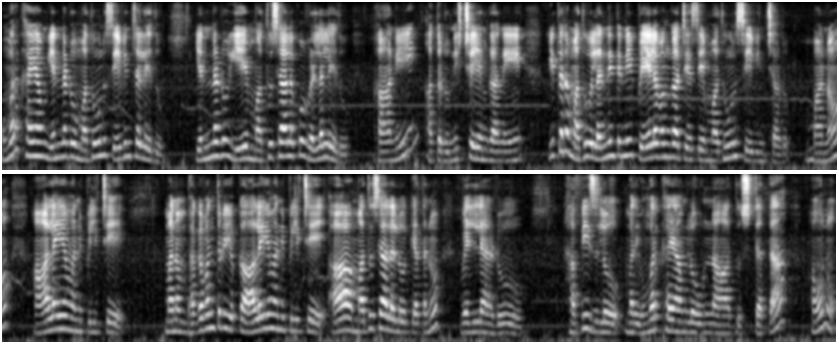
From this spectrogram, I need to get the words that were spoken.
ఉమర్ ఖయాం ఎన్నడూ మధువును సేవించలేదు. ఎన్నడూ ఏ మధుశాలకు వెళ్ళలేదు. కానీ అతడు నిశ్చయంగానే ఇతర మధువులన్నింటినీ పేలవంగా చేసే మధువును సేవించాడు. మనం ఆలయం అని పిలిచే మనం భగవంతుడి యొక్క ఆలయం అని పిలిచే ఆ మధుశాలలోకి అతను వెళ్ళాడు. హఫీజ్లో మరి ఉమర్ ఖయామ్లో ఉన్న ఆ దుష్టత అవును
